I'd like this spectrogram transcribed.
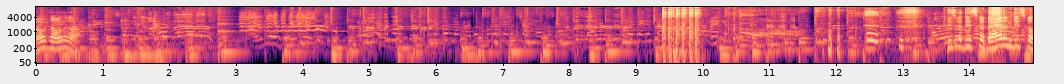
రవద్దా అవదుగా इसको इसको डायर इसको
